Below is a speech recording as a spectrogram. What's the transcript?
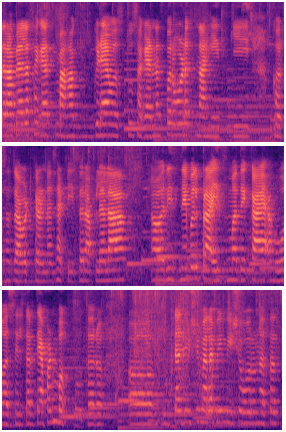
तर आपल्याला सगळ्यात महागड्या वस्तू सगळ्यांनाच परवडत नाहीत की घर सजावट करण्यासाठी. तर आपल्याला रिजनेबल प्राईजमध्ये काय हवं असेल तर ते आपण बघतो. तर त्या दिवशी मला मी मिशोवरून असंच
